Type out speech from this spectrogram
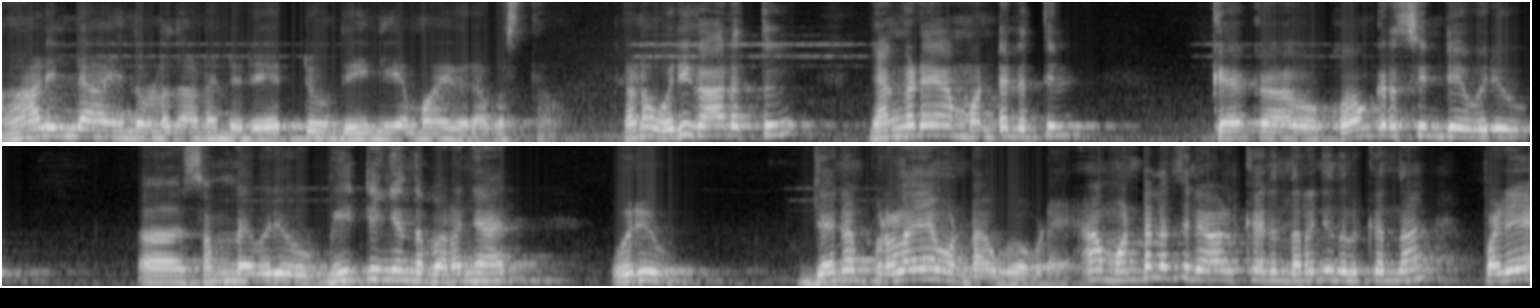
ആളില്ല എന്നുള്ളതാണ് എന്റെ ഒരു ഏറ്റവും ദയനീയമായ ഒരു അവസ്ഥ. കാരണം ഒരു കാലത്ത് ഞങ്ങളുടെ ആ മണ്ഡലത്തിൽ കോൺഗ്രസിന്റെ ഒരു ഒരു മീറ്റിംഗ് എന്ന് പറഞ്ഞാൽ ഒരു ജനപ്രളയം ഉണ്ടാകും അവിടെ. ആ മണ്ഡലത്തിലെ ആൾക്കാർ നിറഞ്ഞു നിൽക്കുന്ന പഴയ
